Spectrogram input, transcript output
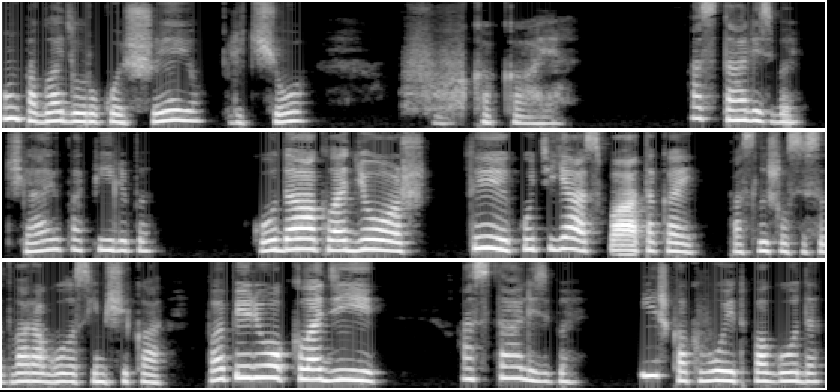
он погладил рукой шею, плечо. Фух, какая! Остались бы, чаю попили бы. «Куда кладешь? Ты, кутья с патокой!» — послышался со двора голос ямщика. «Поперек клади!» «Остались бы. Ишь, как воет погода!»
